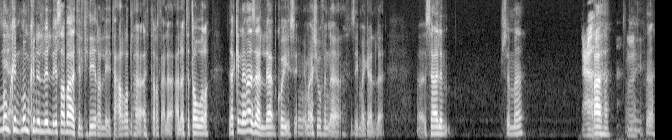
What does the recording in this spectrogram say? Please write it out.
ممكن. ممكن ال- الإصابات الكثيرة اللي تعرض لها أثرت على على تطوره لكنه ما زال لاعب كويس يعني ما أشوف إنه زي ما قال آه، سالم إيش سماه؟ عاهه إيه.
